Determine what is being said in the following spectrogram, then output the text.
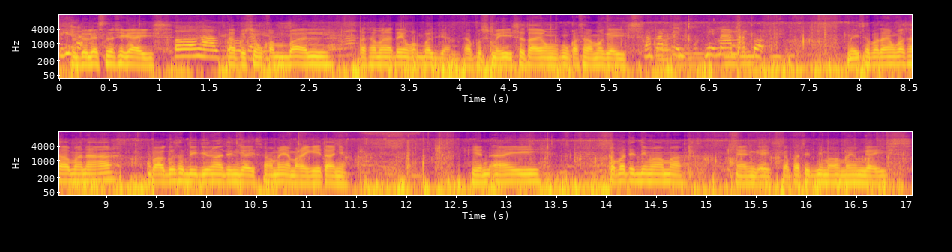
Nadulas na si guys. Oo nga po. Tapos yung kambal, kasama natin yung kambal dyan. Tapos may isa tayong kasama guys. Kapatid ni mama po. May isa pa tayong kasama na bago sa video natin guys. Mamaya makikita nyo. Yun ay kapatid ni Mama. Yan guys, kapatid ni Mama yung guys.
